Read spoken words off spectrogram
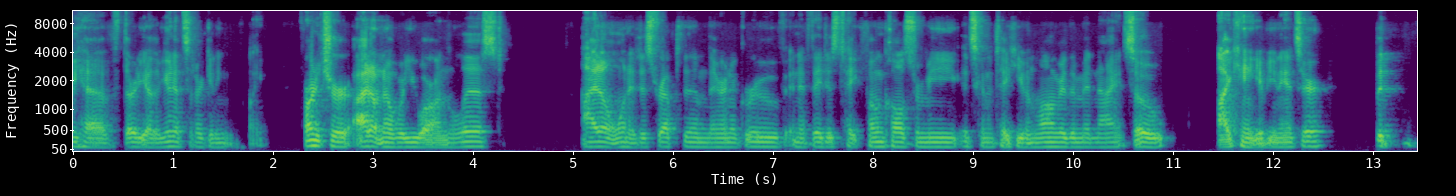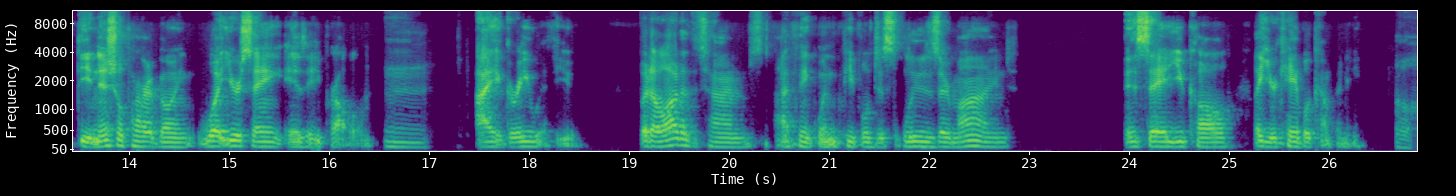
we have 30 other units that are getting like furniture. I don't know where you are on the list. I don't want to disrupt them. They're in a groove and if they just take phone calls from me it's going to take even longer than midnight so i can't give you an answer. But the initial part of going what you're saying is a problem. Mm, I agree with you. But a lot of the times, I think when people just lose their mind, is say you call like your cable company, oh.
